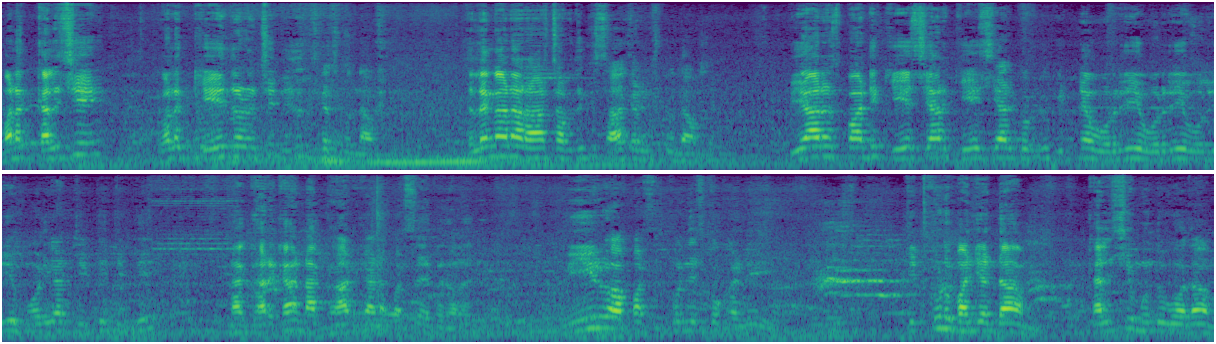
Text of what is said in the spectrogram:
మనం కలిసి మన కేంద్రం నుంచి నిధులు తీసుకుందాం తెలంగాణ రాష్ట్ర అభివృద్ధికి సహకరించుకుందాం. బీఆర్ఎస్ పార్టీ కేసీఆర్ కేసీఆర్ కొడుకు గిట్టిన ఒర్రి ఒర్రి ఒర్రి మోడీ గారు తిట్టి తిట్టి నా ఘర్క నా ఘాట్ కాడ పరిస్థితి అయిపోయింది. మీరు ఆ పరిస్థితి కొని తీసుకోకండి తిట్టుకుని బంద్ చేద్దాం. కలిసి ముందుకు పోదాం.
